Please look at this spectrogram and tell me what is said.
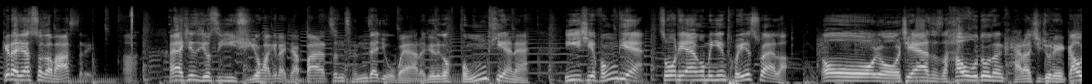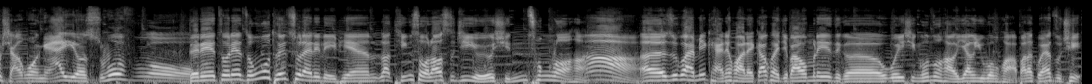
给大家说个巴适的啊！哎呀，其实就是一句话给大家把整称赞就完了，就这个丰田呢，一汽丰田，昨天我们已经推出来了。哦哟，简直是好多人看了起觉得搞笑哦，安逸哦，舒服哦。对的，昨天中午推出来的那篇，老听说老司机又有新宠了哈。啊，呃，如果还没看的话呢，赶快就把我们的这个微信公众号“洋芋文化”把它关注起。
